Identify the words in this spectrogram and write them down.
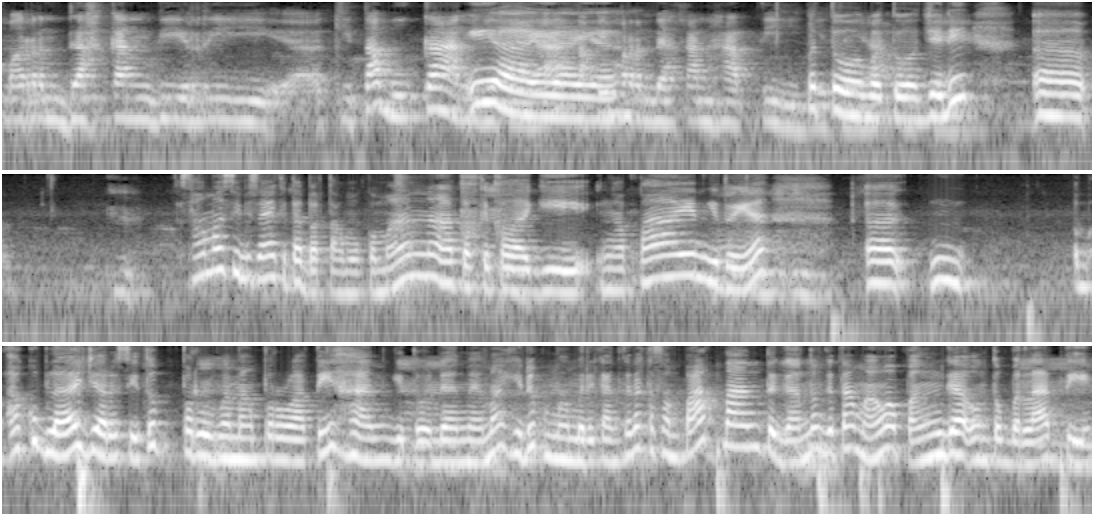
merendahkan diri eh, kita bukan gitu Iya, ya, iya, tapi iya. merendahkan hati. Betul gitu ya. betul. Oke. Jadi eh, sama sih misalnya kita bertamu ke mana atau kita lagi ngapain gitu ya. Ng- aku belajar sih itu perlu memang perlu latihan gitu dan memang hidup memberikan kita kesempatan tergantung kita mau apa enggak untuk berlatih.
